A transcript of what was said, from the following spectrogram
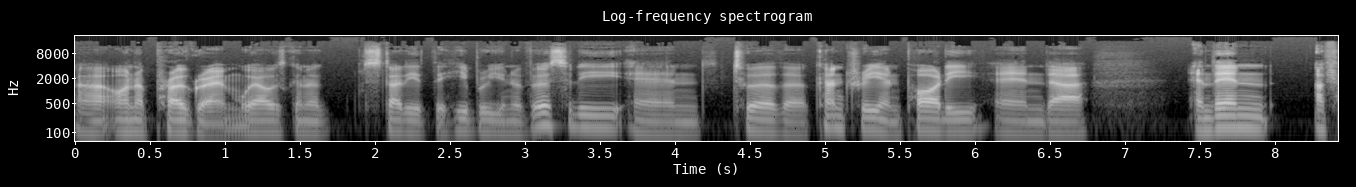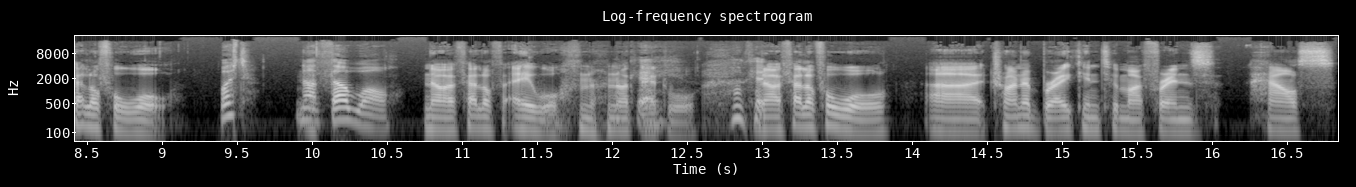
uh, on a program where I was going to study at the Hebrew University and tour the country and party, and uh, and then I fell off a wall. What? Not the wall. No, I fell off a wall. No, not Okay. that wall. Okay. No, I fell off a wall uh, trying to break into my friend's house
